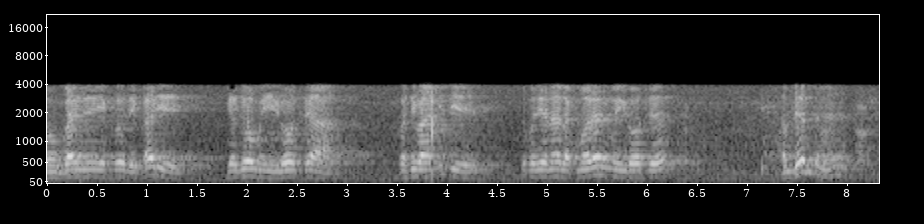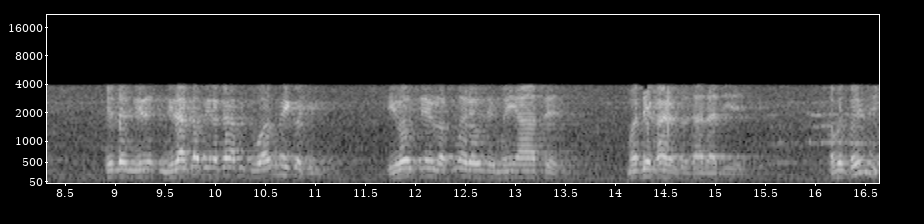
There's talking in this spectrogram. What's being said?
ઉઘાડીને એકલો દેખાડીએ કે જો મેં હીરો છે આ. પછી વાંચી દઈએ. તો પછી એના લખમાં રહે હીરો છે. સમજે ને તમે? એટલે નિરાકાર નિરાકાર આપણે જોવાનું નહીં કશું. હીરો છે, લક્ષ્મણ રહ્યો છે મહી આ છે. મને દેખાડ્યો તો દાદાજીએ. હવે પડી ને?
